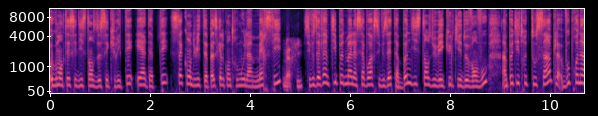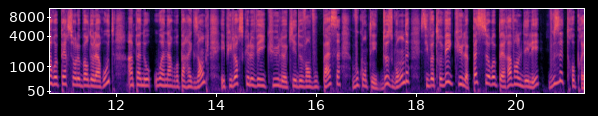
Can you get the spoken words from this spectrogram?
Augmenter ces distances de sécurité et adapter sa conduite. Pascal Contremoulin, merci. Merci. Si vous avez un petit peu de mal à savoir si vous êtes à bonne distance du véhicule qui est devant vous, un petit truc tout simple, vous prenez un repère sur le bord de la route, un panneau ou un arbre par exemple, et puis lorsque le véhicule qui est devant vous passe, vous comptez deux secondes. Si votre véhicule passe ce repère avant le délai, vous êtes trop près.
